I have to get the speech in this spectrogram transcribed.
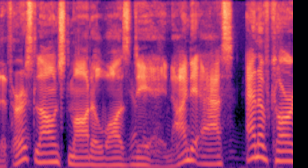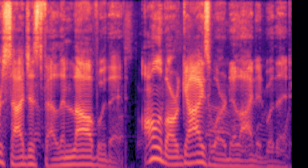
The first launched model was the A90S, and of course I just fell in love with it. All of our guys were delighted with it.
